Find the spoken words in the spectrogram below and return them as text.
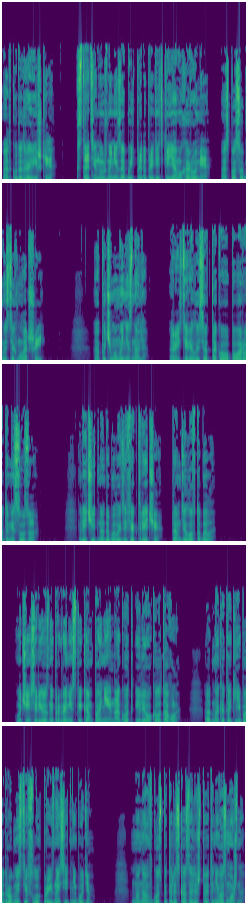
откуда дровишки. Кстати, нужно не забыть предупредить Кияму Харуми о способностях младшей. А почему мы не знали? Растерялась от такого поворота Мисузу. Лечить надо было дефект речи, там делов-то было. Очень серьезной программистской компании на год или около того. Однако такие подробности вслух произносить не будем. Но нам в госпитале сказали, что это невозможно.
